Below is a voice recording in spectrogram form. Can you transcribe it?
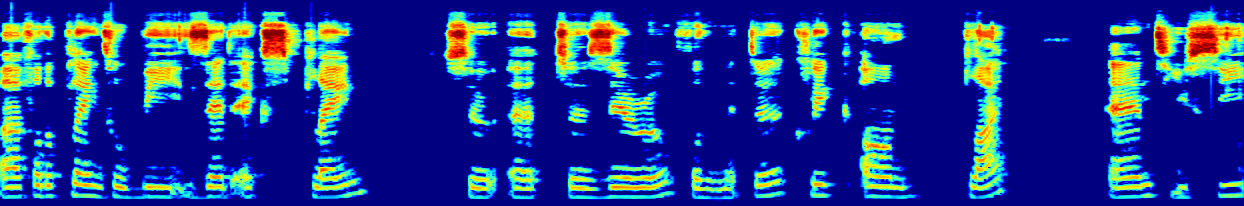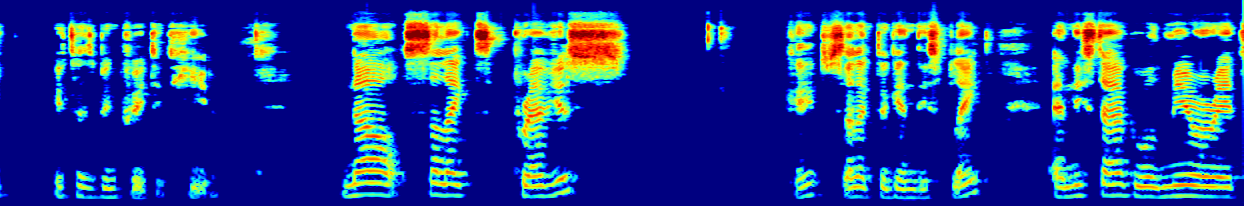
Uh, for the plane it will be ZX plane so at uh, 0 for the method, click on apply and you see it has been created here. Now select previous, okay, to select again this plate and this we will mirror it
